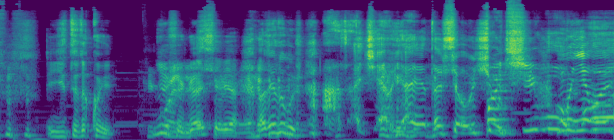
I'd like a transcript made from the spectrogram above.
И ты такой, нифига себе. А ты думаешь, а зачем я это все учу? Почему Мне он,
